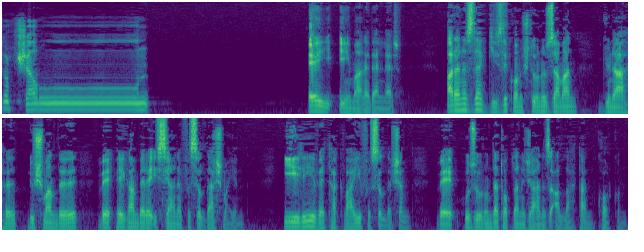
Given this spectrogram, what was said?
تُحْشَرُونَ Ey iman edenler! Aranızda gizli konuştuğunuz zaman günahı, düşmanlığı ve peygambere isyanı fısıldaşmayın. İyiliği ve takvayı fısıldaşın ve huzurunda toplanacağınız Allah'tan korkun.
